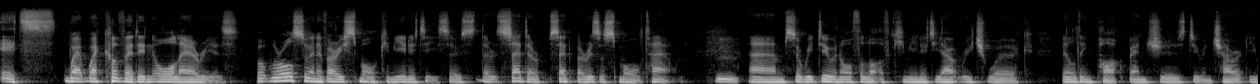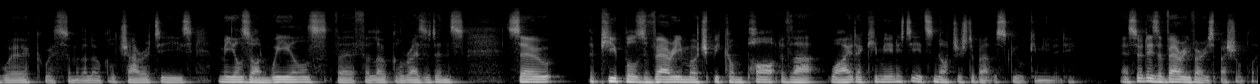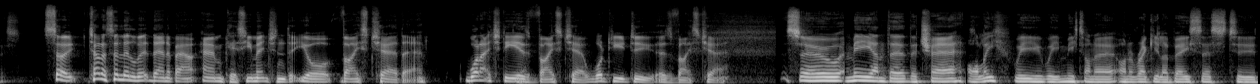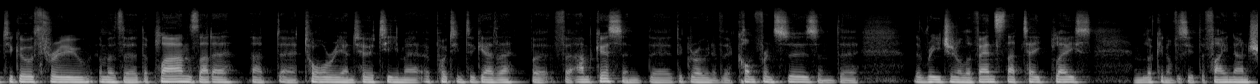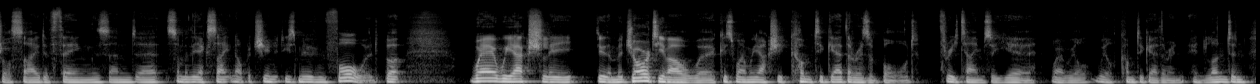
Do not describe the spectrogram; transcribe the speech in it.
it's we're, we're covered in all areas, but we're also in a very small community. So there, Sedbergh, Sedbergh is a small town. Mm. Um, so we do an awful lot of community outreach work, building park benches, doing charity work with some of the local charities, Meals on Wheels for, for local residents. So the pupils very much become part of that wider community. It's not just about the school community. And so it is a very, very special place. So tell us a little bit then about AMCIS. You mentioned that you're vice chair there. What actually is yeah. vice chair? What do you do as vice chair? So me and the, the chair, Ollie, we, we meet on a on a regular basis to to go through some of the, the plans that uh, that uh, Tori and her team are, are, putting together for, for AMCIS and the, the growing of the conferences and the the regional events that take place. I'm looking obviously at the financial side of things and uh, some of the exciting opportunities moving forward. But where we actually do the majority of our work is when we actually come together as a board three times a year where we'll we'll come together in, in London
